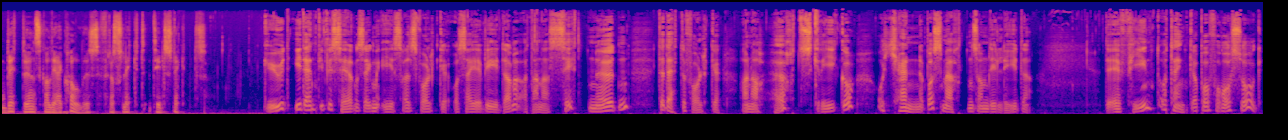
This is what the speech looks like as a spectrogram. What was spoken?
Dette skal jeg kalles fra slekt til slekt. Gud identifiserer seg med israelsfolket og sier videre at han har sett nøden til dette folket, han har hørt skrika og kjenner på smerten som de lider. Det er fint å tenke på for oss òg.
